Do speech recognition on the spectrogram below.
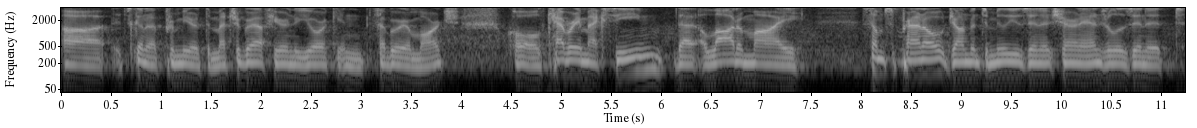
Uh, it's going to premiere at the Metrograph here in New York in February or March, called Cabaret Maxime. That a lot of my some soprano, John Ventimiglia's in it, Sharon Angela's in it.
